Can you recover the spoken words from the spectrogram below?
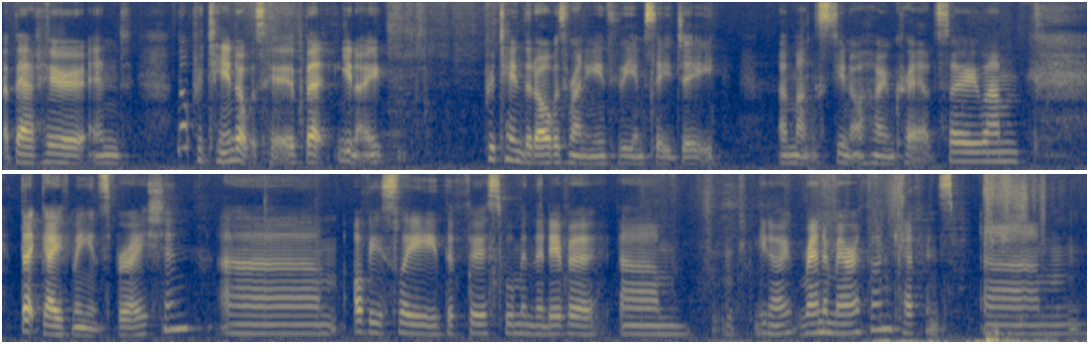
about her and not pretend I was her, but you know, pretend that I was running into the MCG amongst you know a home crowd. So um, that gave me inspiration. Um, obviously, the first woman that ever um, you know ran a marathon, Kathrine um,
